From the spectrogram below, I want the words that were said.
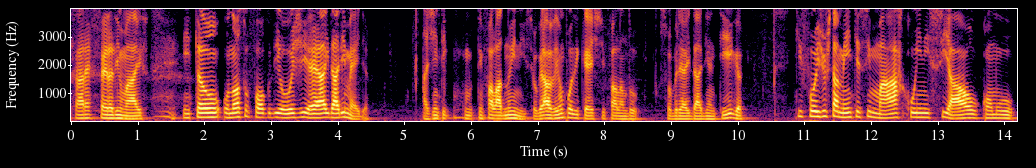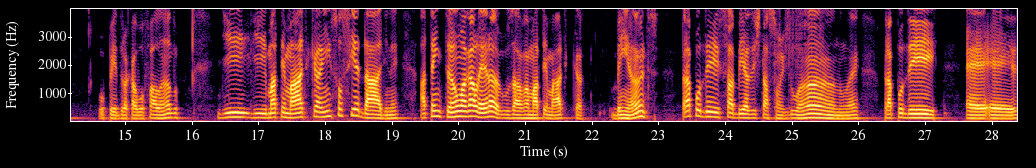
o cara é fera demais. Então, o nosso foco de hoje é a Idade Média. A gente, como eu tenho falado no início, eu gravei um podcast falando sobre a Idade Antiga, que foi justamente esse marco inicial como o Pedro acabou falando, de, de matemática em sociedade, né? Até então a galera usava matemática bem antes para poder saber as estações do ano, né? Para poder é, é,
